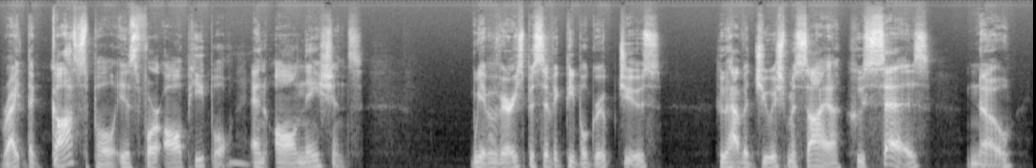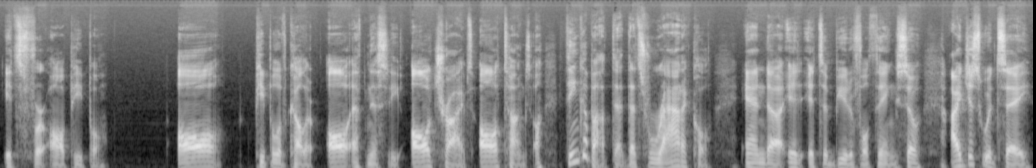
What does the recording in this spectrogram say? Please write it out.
right? The gospel is for all people and all nations. We have a very specific people group, Jews, who have a Jewish Messiah who says, no, it's for all people, all people of color, all ethnicity, all tribes, all tongues. All, think about that. That's radical. And uh, it, it's a beautiful thing. So I just would say,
